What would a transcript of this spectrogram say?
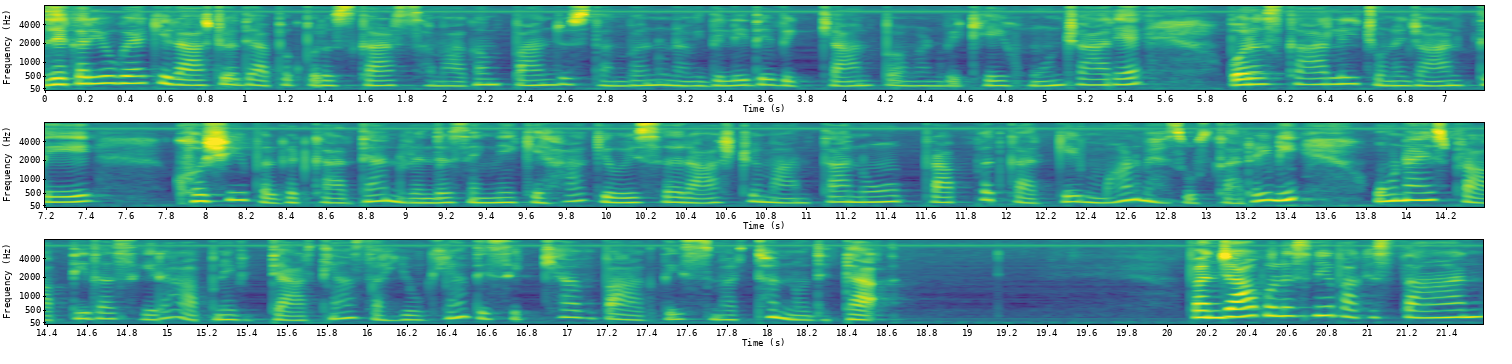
ਜ਼ਿਕਰਯੋਗ ਹੈ ਕਿ ਰਾਸ਼ਟਰੀ ਅਧਿਆਪਕ ਪੁਰਸਕਾਰ ਸਮਾਗਮ 5 ਸਤੰਬਰ ਨੂੰ ਨਵੀਂ ਦਿੱਲੀ ਦੇ ਵਿਗਿਆਨ ਭਵਨ ਵਿਖੇ ਹੋਣ ਜਾ ਰਿਹਾ ਹੈ। ਪੁਰਸਕਾਰ ਲਈ ਚੁਣੇ ਜਾਣ ਤੇ ਖੁਸ਼ੀ ਪ੍ਰਗਟ ਕਰਦਿਆਂ ਨਰਿੰਦਰ ਸਿੰਘ ਨੇ ਕਿਹਾ ਕਿ ਉਹ ਇਸ ਰਾਸ਼ਟਰੀ ਮਾਨਤਾ ਨੂੰ ਪ੍ਰਾਪਤ ਕਰਕੇ ਮਾਣ ਮਹਿਸੂਸ ਕਰ ਰਹੇ ਨੇ। ਉਹਨਾਂ ਇਸ ਪ੍ਰਾਪਤੀ ਦਾ ਸਿਹਰਾ ਆਪਣੇ ਵਿਦਿਆਰਥੀਆਂ, ਸਹਿਯੋਗੀਆਂ ਤੇ ਸਿੱਖਿਆ ਵਿਭਾਗ ਦੇ ਸਮਰਥਨ ਨੂੰ ਦਿੱਤਾ। ਪੰਜਾਬ ਪੁਲਿਸ ਨੇ ਪਾਕਿਸਤਾਨ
